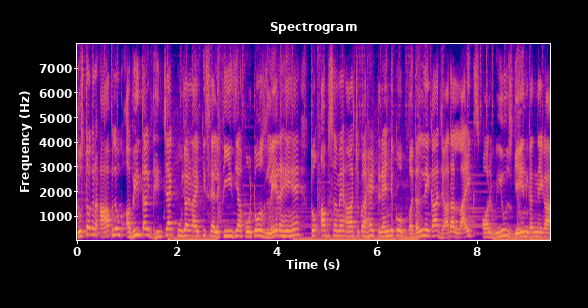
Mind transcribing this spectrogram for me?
दोस्तों, अगर आप लोग अभी तक ढिंचैक पूजा टाइप की सेल्फीज या फ़ोटोज़ ले रहे हैं तो अब समय आ चुका है ट्रेंड को बदलने का, ज़्यादा लाइक्स और व्यूज़ गेन करने का।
